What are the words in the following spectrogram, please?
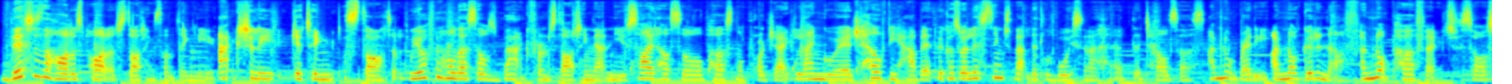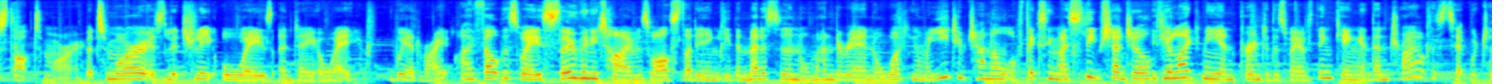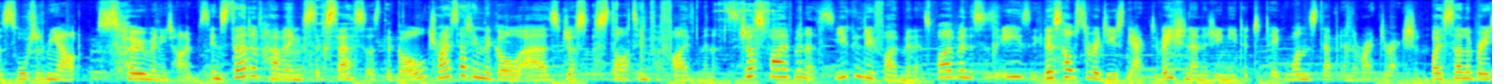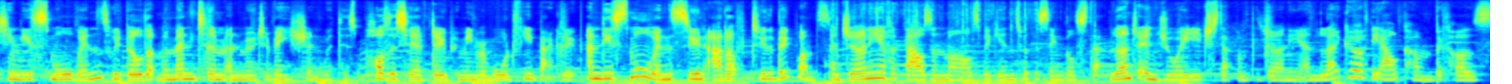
This is the hardest part of starting something new, actually getting started. We often hold ourselves back from starting that new side hustle, personal project, language, healthy habit, because we're listening to that little voice in our head that tells us, I'm not ready, I'm not good enough, I'm not perfect, so I'll start tomorrow. But tomorrow is literally always a day away. Weird, right? I've felt this way so many times while studying either medicine or Mandarin or working on my YouTube channel or fixing my sleep schedule. If you're like me and prone to this way of thinking, then try out this tip which has sorted me out so many times. Instead of having success as the goal, try setting the goal as just starting for five minutes. Just five minutes. You can do five minutes. Five minutes is easy. This helps to reduce the activation energy needed to take one step in the right direction. By celebrating these small wins, we build up momentum and motivation with this positive positive dopamine reward feedback loop, and these small wins soon add up to the big ones. A journey of a thousand miles begins with a single step. Learn to enjoy each step of the journey and let go of the outcome because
